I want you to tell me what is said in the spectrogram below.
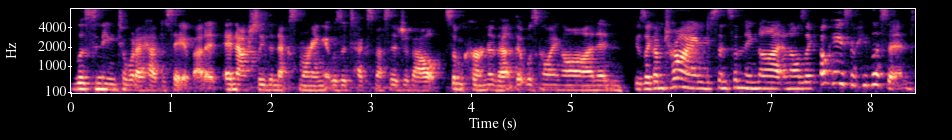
listening to what I had to say about it. And actually, the next morning, it was a text message about some current event that was going on. And he was like, I'm trying to send something not. And I was like, okay, so he listened.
